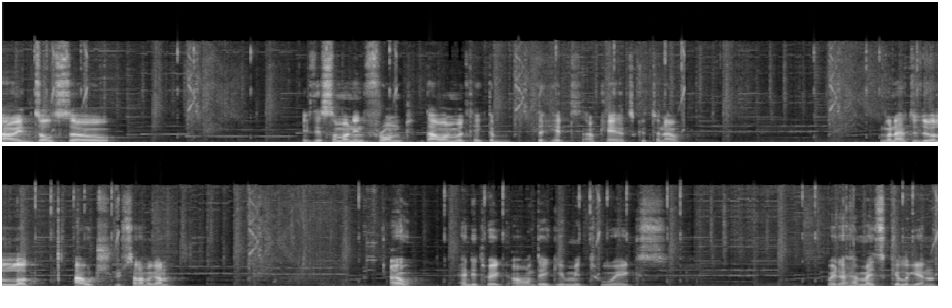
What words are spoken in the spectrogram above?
Oh, it's also... If there's someone in front, that one will take the, the hit. Okay, that's good to know. I'm gonna have to do a lot... Ouch, you son of a gun. Oh, handy twig. Oh, they give me twigs. Wait, I have my skill again.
